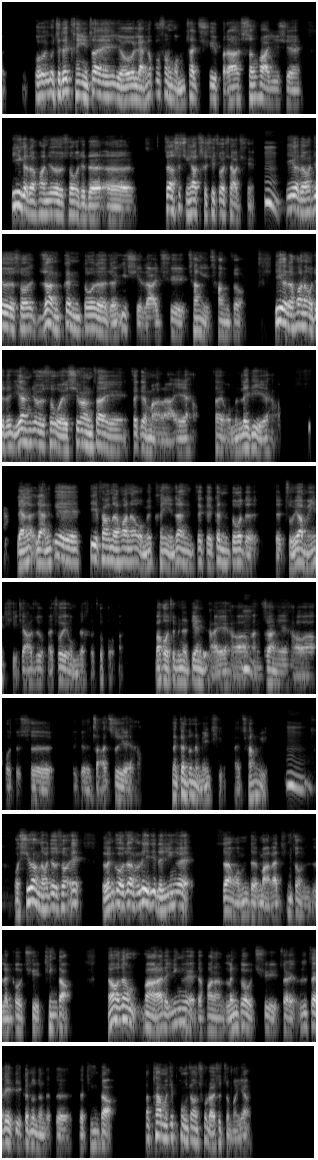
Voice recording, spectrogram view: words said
我我觉得可以再有两个部分，我们再去把它深化一些。第一个的话就是说，我觉得呃这样事情要持续做下去。嗯。第二个的话就是说，让更多的人一起来去参与创作。第二的话呢，我觉得一样，就是说，我也希望在这个马来也好，在我们内地也好，两个两个地方的话呢，我们可以让这个更多的的主要媒体加入来作为我们的合作伙伴，包括这边的电台也好啊，网站也好啊，或者是这个杂志也好，让更多的媒体来参与。嗯，我希望的话就是说，哎，能够让内地的音乐，让我们的马来听众能够去听到。然后让马来的音乐的话呢，能够去在在内地更多人的的的听到，那他们去碰撞出来是怎么样？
